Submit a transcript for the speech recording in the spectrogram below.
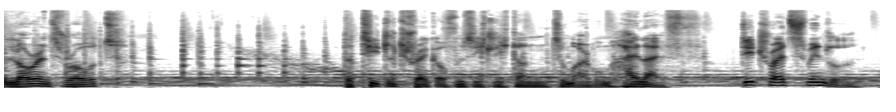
Lawrence Road. Der Titeltrack offensichtlich dann zum Album High Life. Detroit Swindle.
